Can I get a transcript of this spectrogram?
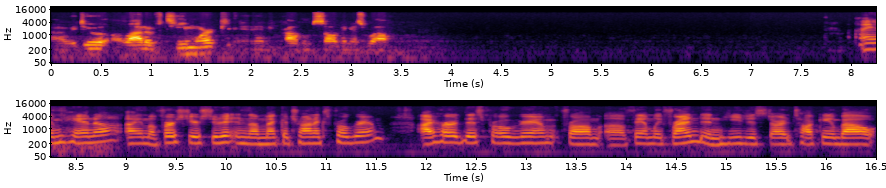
Uh, we do a lot of teamwork and problem solving as well. I am Hannah. I am a first year student in the mechatronics program. I heard this program from a family friend and he just started talking about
